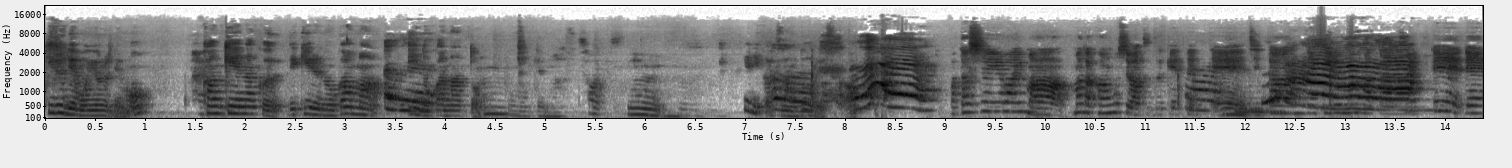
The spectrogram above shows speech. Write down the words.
昼でも夜でもはい関係なくできるのがまあいいのかなと思ってます。そうです。うん。エリカさんどうですか？私は今、まだ看護師は続けてて、時短で昼間働いて、で、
